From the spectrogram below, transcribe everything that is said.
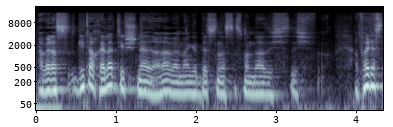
Aber das geht auch relativ schnell, oder? Wenn man gebissen ist, dass man da sich, sich obwohl das,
